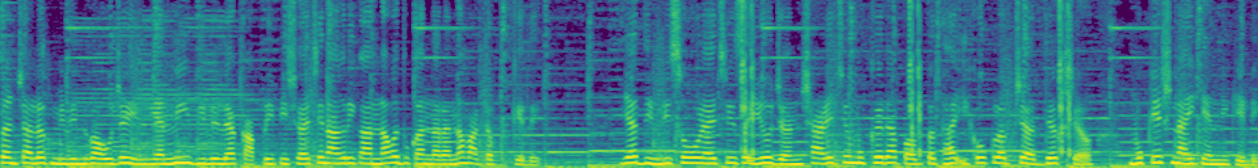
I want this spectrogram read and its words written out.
संचालक मिलिंद भाऊ जैन यांनी दिलेल्या कापडी पिशव्याचे नागरिकांना व दुकानदारांना वाटप केले. या दिंडी सोहळ्याचे संयोजन शाळेचे मुख्याध्यापक तथा इको क्लबचे अध्यक्ष मुकेश नाईक यांनी केले.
